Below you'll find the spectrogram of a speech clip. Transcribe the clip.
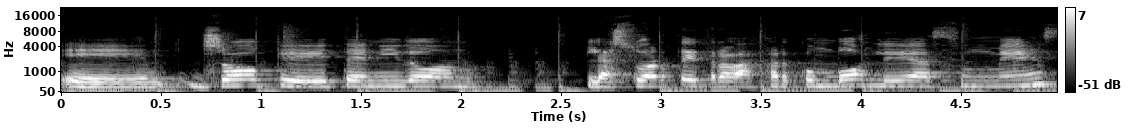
Eh, yo que he tenido la suerte de trabajar con vos, Lea, hace un mes,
